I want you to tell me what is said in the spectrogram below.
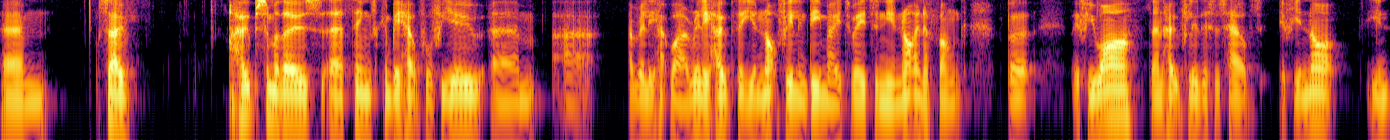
Um, so I hope some of those uh, things can be helpful for you. Um, uh, I really, well, I really hope that you're not feeling demotivated and you're not in a funk. But if you are, then hopefully this has helped. If you're not, you're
